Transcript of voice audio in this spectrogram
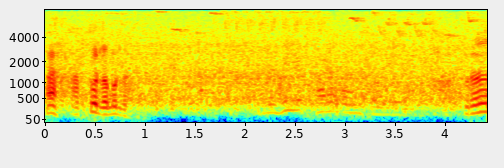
Heh at burada burada. Yani bir kara olmuş oluyor.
